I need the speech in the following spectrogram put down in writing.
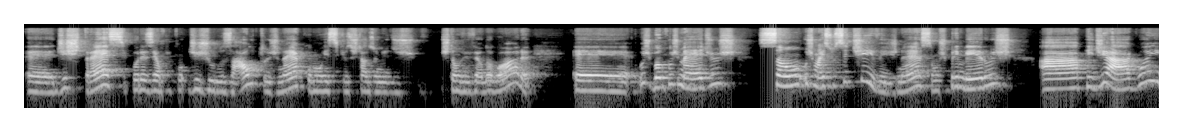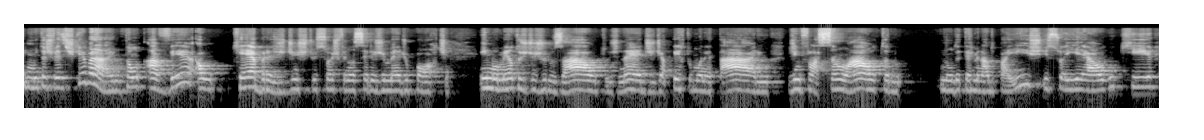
é, de estresse, por exemplo, de juros altos, né, como esse que os Estados Unidos estão vivendo agora, é, os bancos médios são os mais suscetíveis, né? São os primeiros a pedir água e muitas vezes quebrar. Então, haver quebras de instituições financeiras de médio porte em momentos de juros altos, né, de, de aperto monetário, de inflação alta no, num determinado país, isso aí é algo que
